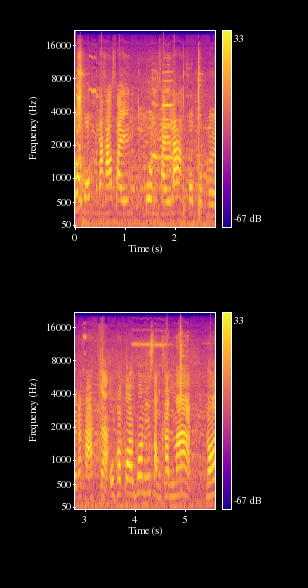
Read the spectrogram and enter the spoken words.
ก็ครบนะคะ ไฟบนไฟล่างครบหมดเลยนะคะ จ้ะ อุปกรณ์พวกนี้สำคัญมากเนาะ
